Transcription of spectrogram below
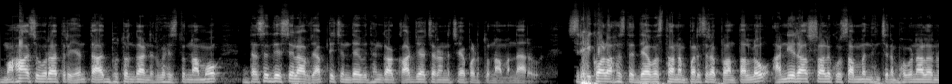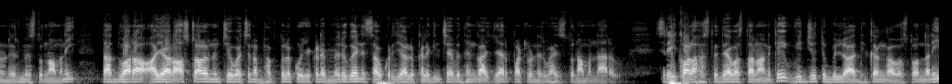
మహాశివరాత్రి ఎంత అద్భుతంగా నిర్వహిస్తున్నామో దశ దిశలా వ్యాప్తి చెందే విధంగా కార్యాచరణ చేపడుతున్నామన్నారు. శ్రీకాళహస్తి దేవస్థానం పరిసర ప్రాంతాల్లో అన్ని రాష్ట్రాలకు సంబంధించిన భవనాలను నిర్మిస్తున్నామని తద్వారా ఆయా రాష్ట్రాల నుంచి వచ్చిన భక్తులకు ఇక్కడ మెరుగైన సౌకర్యాలు కలిగించే విధంగా ఏర్పాట్లు నిర్వహిస్తున్నామన్నారు. శ్రీకాళహస్తి దేవస్థానానికి విద్యుత్ బిల్లు అధికంగా వస్తోందని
